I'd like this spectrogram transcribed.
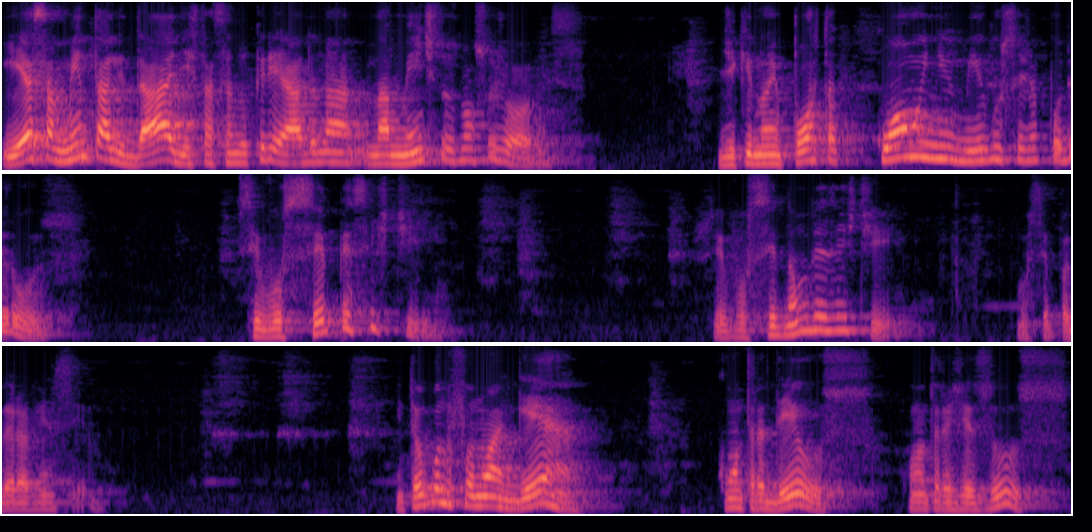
E essa mentalidade está sendo criada na, na mente dos nossos jovens. De que não importa quão inimigo seja poderoso, se você persistir, se você não desistir, você poderá vencê-lo. Então, quando for numa guerra contra Deus, contra Jesus,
